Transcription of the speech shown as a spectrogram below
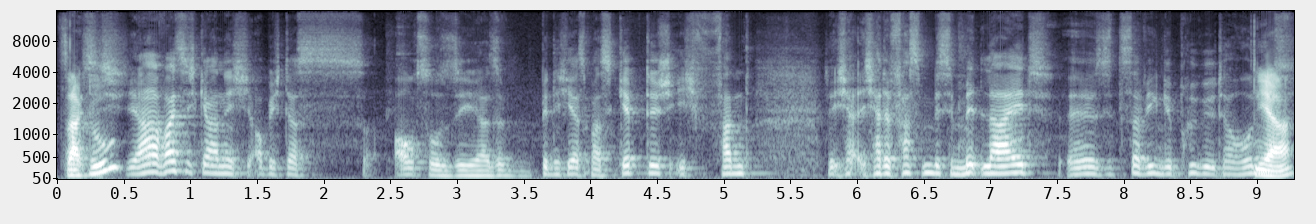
Sag Weiß du? Ich, ja, weiß ich gar nicht, ob ich das auch so sehe. Also bin ich erstmal skeptisch. Ich fand, ich, ich hatte fast ein bisschen Mitleid, äh, sitzt da wie ein geprügelter Hund. Ja.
